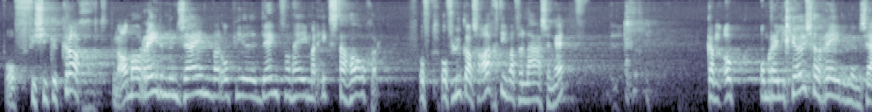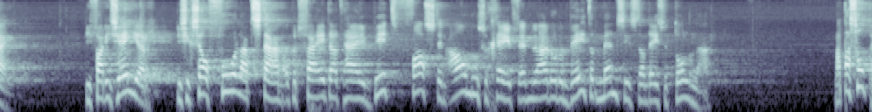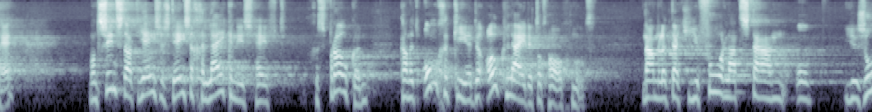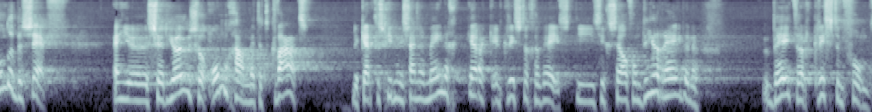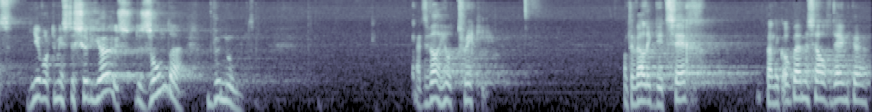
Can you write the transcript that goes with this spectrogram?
of fysieke kracht kunnen allemaal redenen zijn waarop je denkt van hé, hey, maar ik sta hoger. Of, of Lucas 18, wat we lazen, hè, kan ook om religieuze redenen zijn. Die fariseer die zichzelf voor laat staan op het feit dat hij bidt, vast en aalmoezen geeft en daardoor een beter mens is dan deze tollenaar. Maar pas op, hè. Want sinds dat Jezus deze gelijkenis heeft gesproken, kan het omgekeerde ook leiden tot hoogmoed. Namelijk dat je je voor laat staan op je zondebesef en je serieuze omgaan met het kwaad. De kerkgeschiedenis zijn er menig kerk en christen geweest die zichzelf om die redenen beter christen vond. Hier wordt tenminste serieus de zonde benoemd. Het is wel heel tricky. Want terwijl ik dit zeg, kan ik ook bij mezelf denken,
